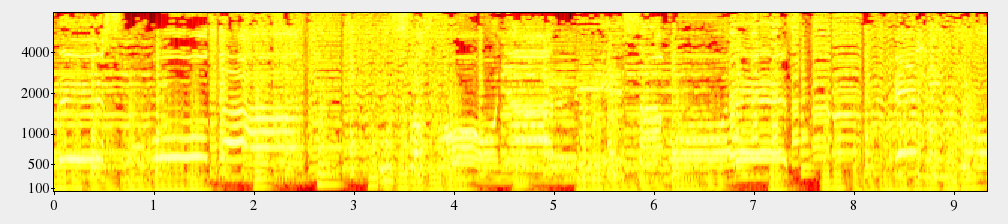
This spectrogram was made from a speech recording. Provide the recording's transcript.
de su boca puso a soñar mis amores. El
